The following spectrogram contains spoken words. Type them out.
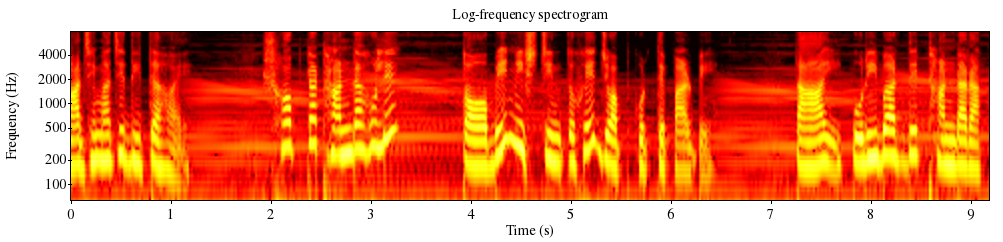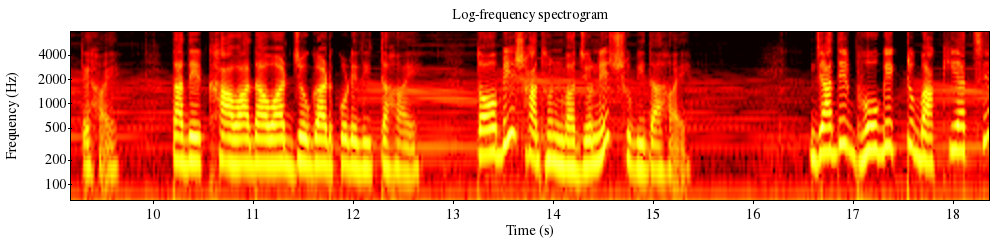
মাঝে মাঝে দিতে হয়। সবটা ঠান্ডা হলে তবে নিশ্চিন্ত হয়ে জপ করতে পারবে। তাই পরিবারদের ঠান্ডা রাখতে হয়, তাদের খাওয়া দাওয়ার জোগাড় করে দিতে হয়, তবে সাধন ভজনের সুবিধা হয়। যাদের ভোগ একটু বাকি আছে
